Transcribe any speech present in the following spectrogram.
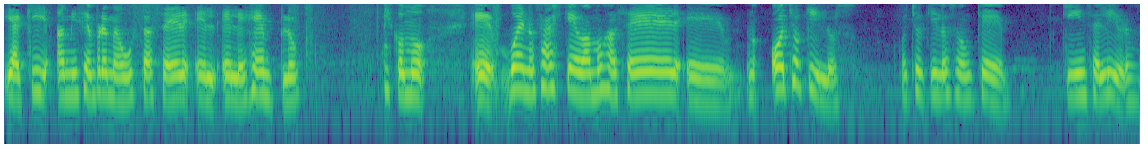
Y aquí a mí siempre me gusta hacer el, el ejemplo. Es como, eh, bueno, ¿sabes qué? Vamos a hacer eh, 8 kilos. 8 kilos son que 15 libras,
